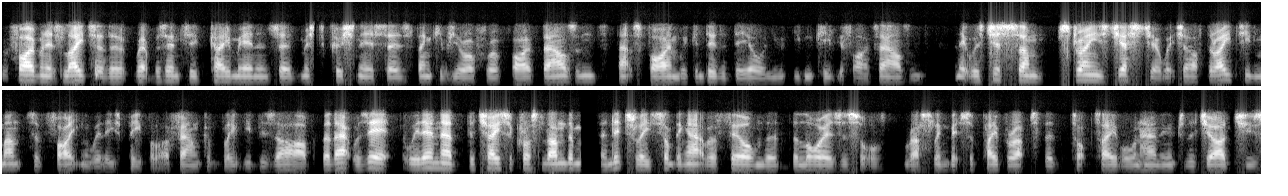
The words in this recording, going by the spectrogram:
But five minutes later, the representative came in and said, Mr. Kushnir says, thank you for your offer of 5,000. That's fine. We can do the deal and you, you can keep your 5,000. And it was just some strange gesture, which after 18 months of fighting with these people, I found completely bizarre. But that was it. We then had the chase across London, and literally something out of a film. The, the lawyers are sort of rustling bits of paper up to the top table and handing them to the judge, who's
